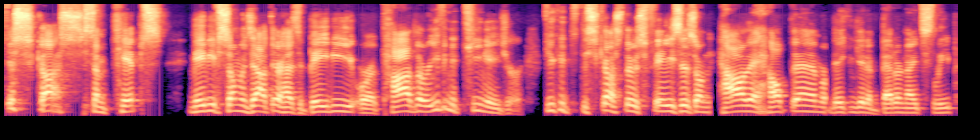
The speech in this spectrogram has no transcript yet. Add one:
discuss some tips? Maybe if someone's out there has a baby or a toddler or even a teenager, if you could discuss those phases on how to help them or they can get a better night's sleep.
